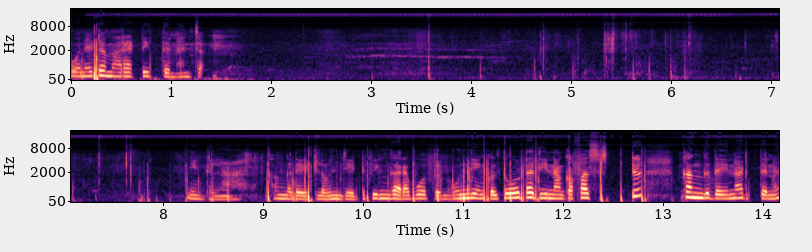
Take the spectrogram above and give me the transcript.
ಓ ನೆಟೆ ಮರಾಟ ಇತ್ತೇನೆ ಹಂಚ ಎಂಕಲ್ನ ಕಂಗದ ಇಟ್ಲ ಒಂಜಿ ಇಟ್ಟು ಪಿಂಗಾರ ಪೋತುಂಡು ಒಂದಿ ಎಂಕಲ್ ತೋಟ ದಿನಾಕ ಫಸ್ಟ್ ಕಂಗದ ನಡ್ತನು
